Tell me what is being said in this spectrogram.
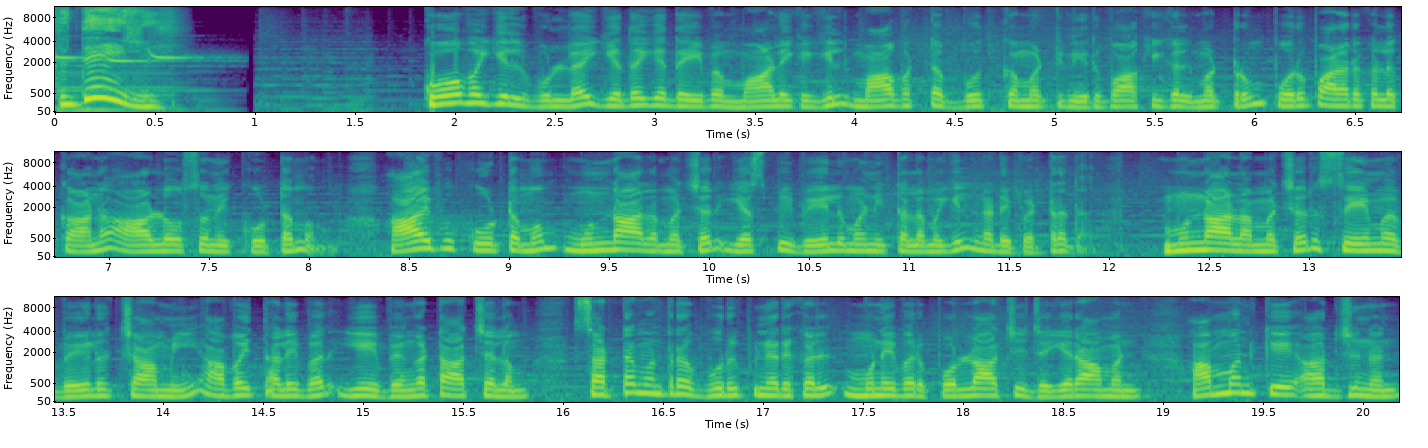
the Daily. கோவையில் உள்ள இதய தெய்வ மாளிகையில் மாவட்ட பூத் கமிட்டி நிர்வாகிகள் மற்றும் பொறுப்பாளர்களுக்கான ஆலோசனை கூட்டமும் ஆய்வுக் கூட்டமும் முன்னாள் அமைச்சர் எஸ்பி வேலுமணி தலைமையில் நடைபெற்றது முன்னாள் அமைச்சர் சேம வேலுச்சாமி அவைத்தலைவர் ஏ. வெங்கடாச்சலம் சட்டமன்ற உறுப்பினர்கள் முனைவர் Pollachi Jayaraman Amman K. Arjunan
